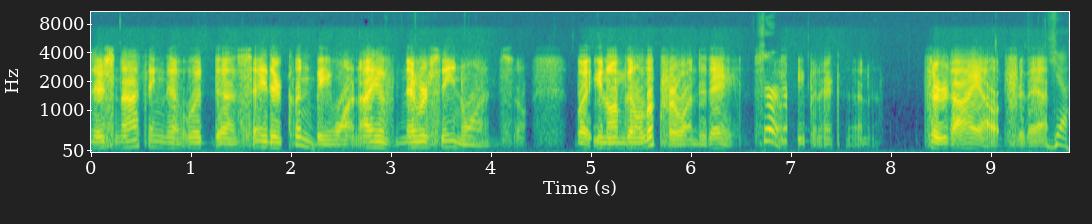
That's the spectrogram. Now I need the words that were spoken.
there's nothing that would uh, say there couldn't be one. I have never seen one, so but you know I'm going to look for one today. Sure. Keep an, ex- third eye out for that. Yeah.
